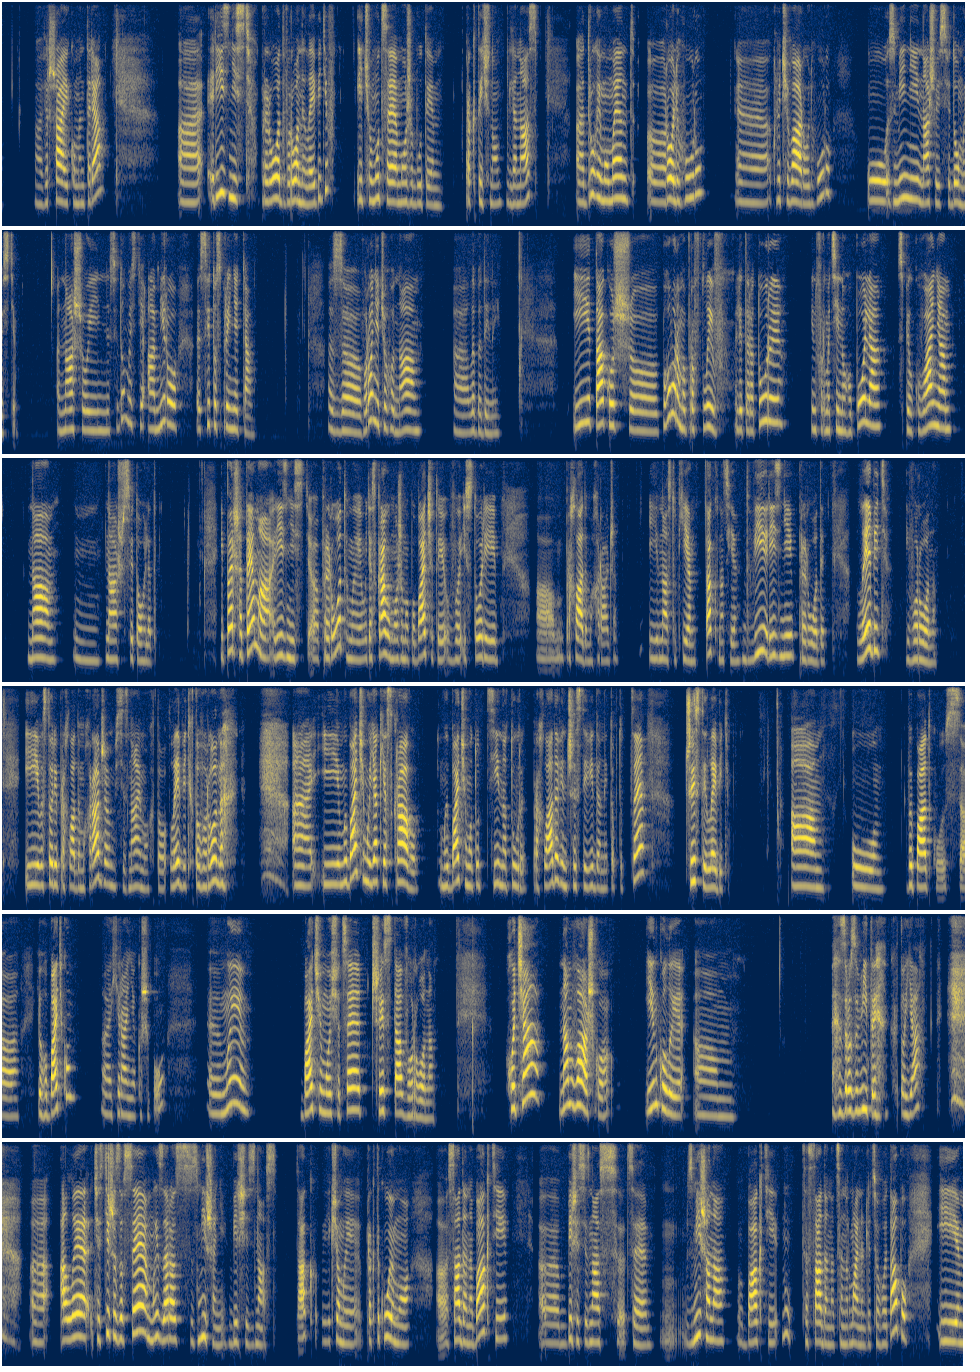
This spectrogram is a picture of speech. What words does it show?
е, вірша і коментаря. Е, Різність природ ворони лебідів і чому це може бути практично для нас. Другий момент роль гуру, е, ключова роль гуру у зміні нашої свідомості, нашої не свідомості, а міро е, світосприйняття з воронячого на е, лебединий. І також е, поговоримо про вплив літератури, інформаційного поля, спілкування на наш світогляд. І перша тема різність е, природ. Ми яскраво можемо побачити в історії а, Прохлади Махараджа. І в нас тут є так, у нас є дві різні природи: лебідь і ворона. І в історії Прохлади Махараджа ми всі знаємо, хто лебідь, хто ворона. І ми бачимо, як яскраво ми бачимо тут ці натури. Прохлада, він чистий відданий. Тобто це чистий лебідь. А у випадку з його батьком а, Хіранія Кашипу е, ми бачимо, що це чиста ворона. Хоча нам важко інколи ем, зрозуміти, хто я. Е, Але частіше за все, ми зараз змішані, більшість з нас. Так? Якщо ми практикуємо е, сада на бакті, е, більшість з нас це змішана бакті, ну, це садана, це нормально для цього етапу. І,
